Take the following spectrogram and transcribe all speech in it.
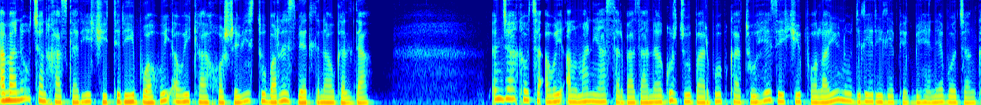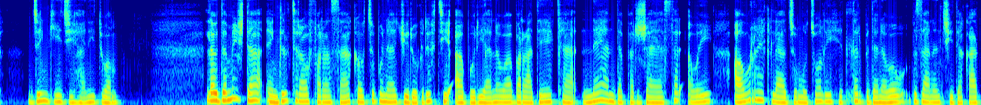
ئەمانە و چەند خاسکارییەکی تری بووە هۆی ئەوەی کە خۆشەویست و بەڕێز بێت لە ناو گەلدا. ئنجا کەوتە ئەوەی ئەڵمانیا سەربازانە گورج و بار بۆ بکات و هێزێکی پۆڵایون و دلێری لێ پێک بهێنێ بۆ جەنگ، جەنگی جیهانی دووەم. لەو دەمەیشدا ئنگلترا و فەڕەنسا کەوتبوونە گیروگرفتی ئابوورییانەوە بە ڕادەیەک کە نەیاندەپەرژایە سەر ئەوەی ئاوڕێک لە جموجۆڵی هیتلەر بدەنەوە و بزانن چی دەکات.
